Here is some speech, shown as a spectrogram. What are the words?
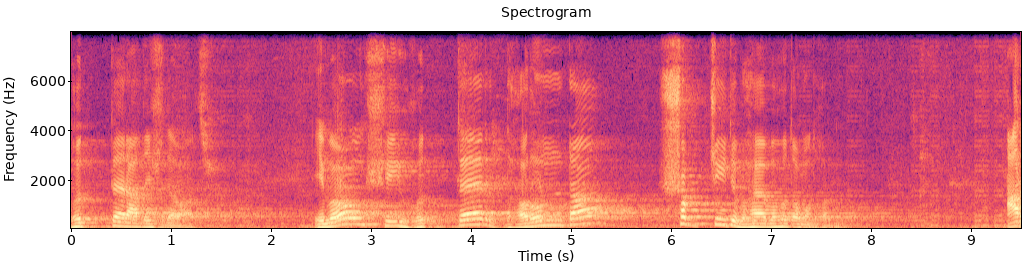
হত্যার আদেশ দেওয়া আছে। এবং সেই হত্যার ধরনটা সবচেয়ে ভয়াবহতম ধর্ম। আর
